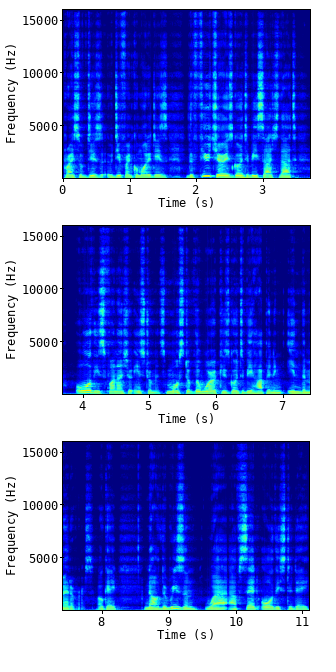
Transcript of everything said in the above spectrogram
price of different commodities. The future is going to be such that all these financial instruments, most of the work is going to be happening in the metaverse, okay? Now, the reason why I've said all this today,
